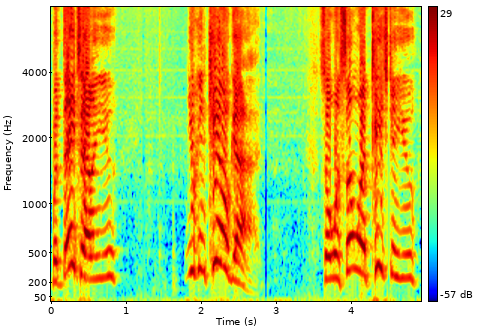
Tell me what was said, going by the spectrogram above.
But they telling you you can kill God. So when someone teaching you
